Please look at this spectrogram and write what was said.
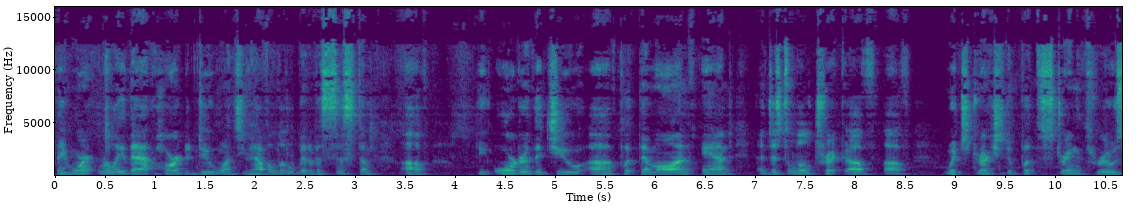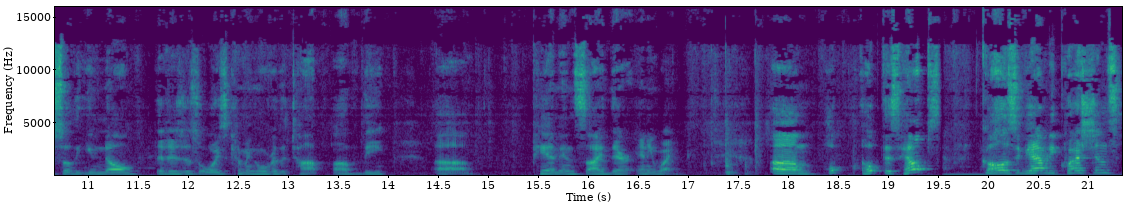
They weren't really that hard to do once you have a little bit of a system of the order that you uh, put them on and, and just a little trick of, of which direction to put the string through so that you know that it is always coming over the top of the uh, pin inside there anyway. Um, hope, hope this helps. Call us if you have any questions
